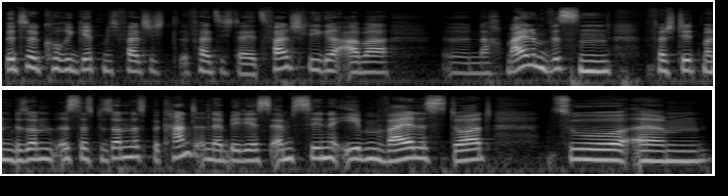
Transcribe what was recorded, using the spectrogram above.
bitte korrigiert mich, falls ich, falls ich da jetzt falsch liege, aber äh, nach meinem Wissen versteht man ist das besonders bekannt in der BDSM-Szene, eben weil es dort zu ähm,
